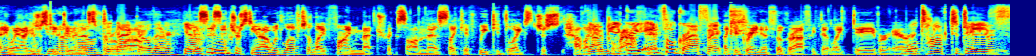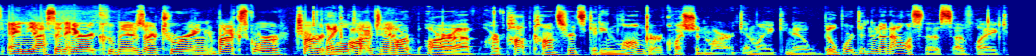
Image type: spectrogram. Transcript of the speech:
Anyway, I could just do keep doing know. this for Did a not go there. Yeah. this is interesting. I would love to like find metrics on this. Like if we could like just have like That would be a great graphic, infographic. like a great infographic that like Dave or Eric We'll talk to Dave and yes, and Eric, who manages our touring box score chart. like we'll are, talk to him. Are are uh, are pop concerts getting longer? Question mark. And like you know, Billboard did an analysis of like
